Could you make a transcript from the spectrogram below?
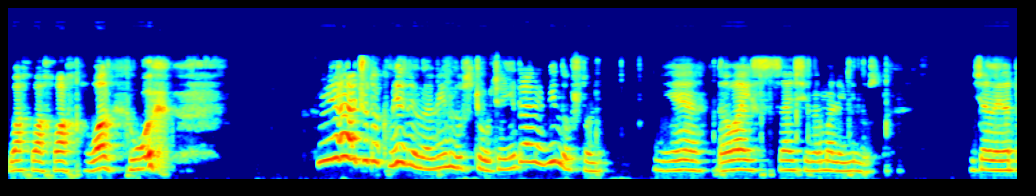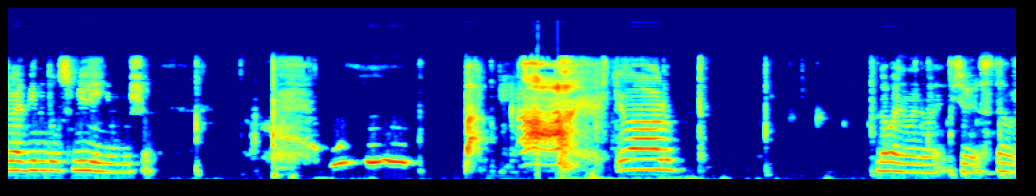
Вах, вах, вах, вах, вах. Я что так медленно, Windows, что, у тебя неправильный Windows, что ли? Не, давай Саси нормальный Windows. У тебя, наверное, Windows Millennium еще. Черт. Давай, давай, давай. Все, я ставлю.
